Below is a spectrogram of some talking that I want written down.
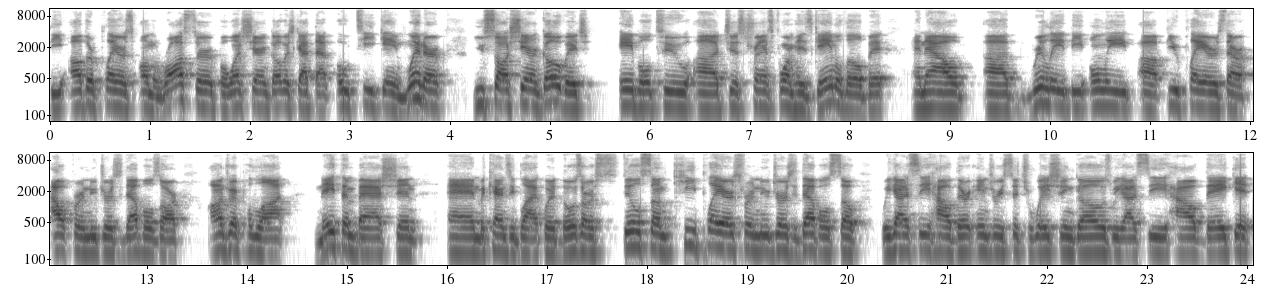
the other players on the roster. But once Sharangovich got that OT game winner, you saw Sharangovich able to uh, just transform his game a little bit. And now, uh, really, the only uh, few players that are out for New Jersey Devils are Ondrej Palat, Nathan Bastian, and Mackenzie Blackwood. Those are still some key players for New Jersey Devils. So we got to see how their injury situation goes. We got to see how they get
